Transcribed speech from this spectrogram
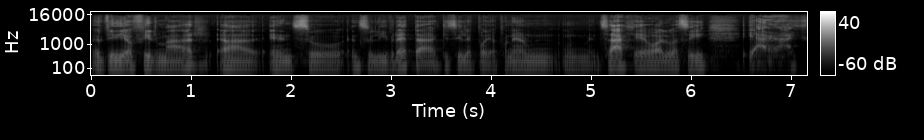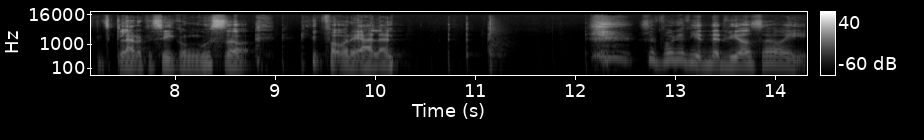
me pidió firmar uh, en, su, en su libreta, que si le podía poner un, un mensaje o algo así, y, claro que sí, con gusto, pobre Alan se pone bien nervioso y,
